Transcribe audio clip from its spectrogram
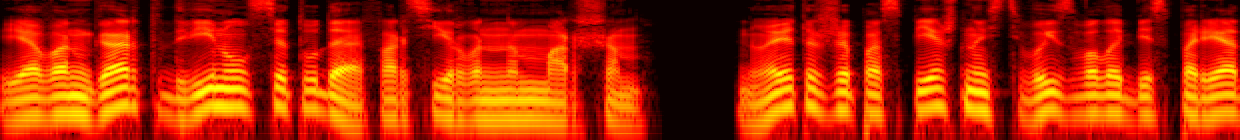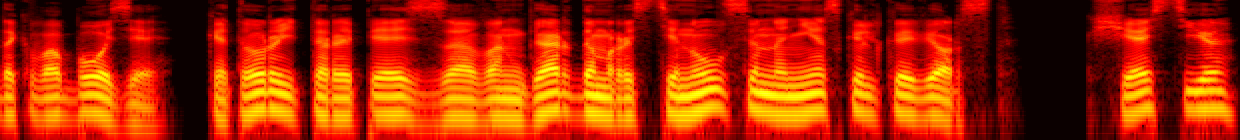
и авангард двинулся туда форсированным маршем. Но эта же поспешность вызвала беспорядок в обозе, который, торопясь за авангардом, растянулся на несколько верст. К счастью,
